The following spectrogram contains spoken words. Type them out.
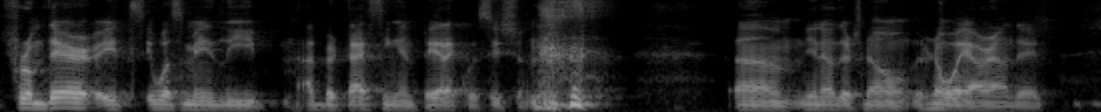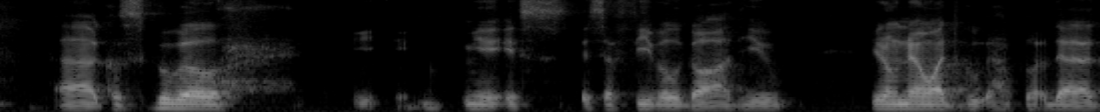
from there, it it was mainly advertising and paid acquisition. um, you know, there's no there's no way around it because uh, Google, it's it's a feeble god. You you don't know what the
